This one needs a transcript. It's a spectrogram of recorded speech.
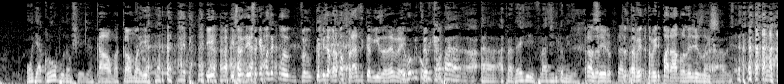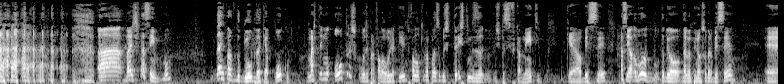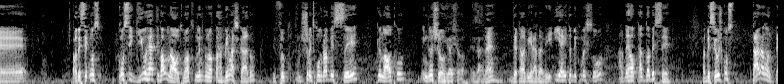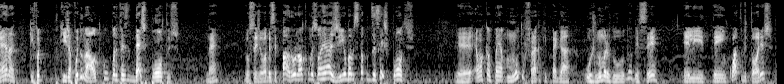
onde a Globo não chega. Calma, calma aí. e, isso, isso quer fazer camisa agora pra frase de camisa, né, velho? Eu vou me comunicar pra, a- a- através de frases de camisa. Fraseiro, fraseiro. Através, através de parábola, né, Jesus? ah, mas, assim, vamos dar falar do Globo daqui a pouco, mas temos outras coisas para falar hoje aqui. A gente falou que vai falar sobre os três times eh, especificamente, que é a ABC. Assim, ó, eu vou também ó, dar minha opinião sobre a ABC. É, o ABC cons- conseguiu reativar o Náutico. O Náutico, lembra que o Náutico estava bem lascado, e foi justamente contra o ABC que o Náutico enganchou Enganchou, exato. né? Deu aquela virada ali. E aí também começou a derrocada do ABC. O ABC hoje está na lanterna, que, foi, que já foi do Náutico, quando fez 10 pontos, né? Ou seja, o ABC parou, o Náutico começou a reagir, o ABC está com 16 pontos. É, é uma campanha muito fraca que pegar os números do, do ABC, ele tem 4 vitórias,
